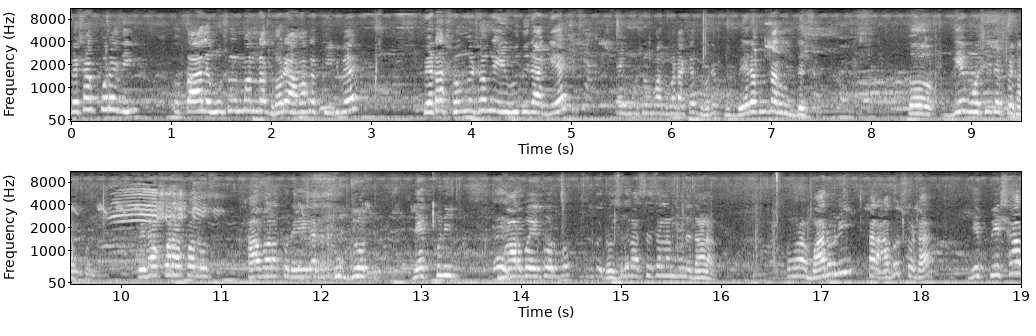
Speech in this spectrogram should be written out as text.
পেশাব করে দিই তো তাহলে মুসলমানরা ধরে আমাকে পিটবে। পেটার সঙ্গে সঙ্গে ইহুদিরা গিয়ে এই মুসলমান কটাকে ধরে পিটবে এরকম তার উদ্দেশ্য। তো গিয়ে মসজিদে পেশাব করল। পেশাব করার পর সাহাবারা তো রেগে গেছে, খুব জোর। এক্ষুনি মারবো, এ করব। রসুল সাল্লাম বলে দাঁড়াও, তোমরা মারুনি তার আদর্শটা যে পেশাব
